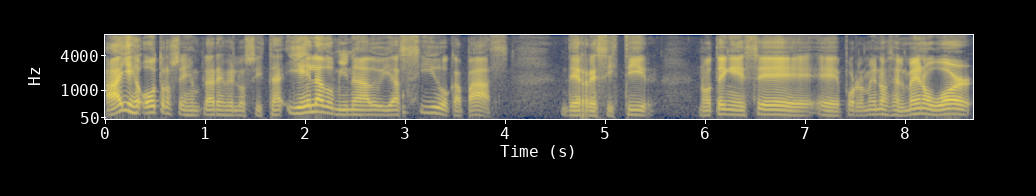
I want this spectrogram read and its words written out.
hay otros ejemplares velocistas y él ha dominado y ha sido capaz de resistir. Noten ese, eh, por lo menos el War,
